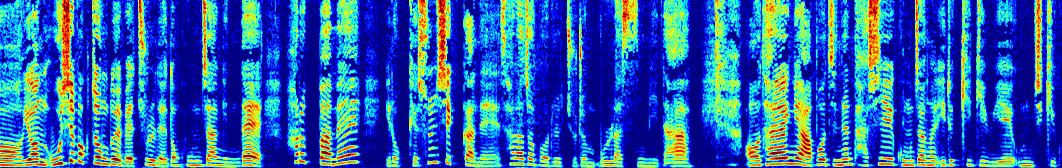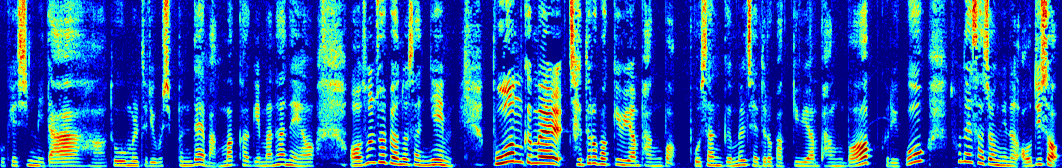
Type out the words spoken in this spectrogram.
어, 연 50억 정도의 매출을 내던 공장인데 하룻밤에 이렇게 순식간에 사라져버릴 줄은 몰랐습니다. 어, 다행히 아버지는 다시 공장을 일으키기 위해 움직이고 계십니다. 아, 도움을 드리고 싶은데 막막하기만 하네요. 어, 손소 변호사님, 보험금을 제대로 받기 위한 방법, 보상금을 제대로 받기 위한 방법, 그리고 손해사정인은 어디서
